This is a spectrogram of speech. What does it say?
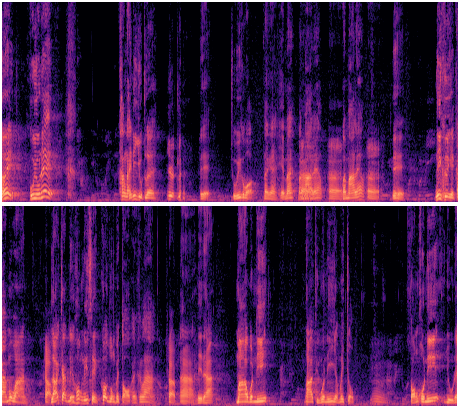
เฮ้ย กูอยู่นี่ ข้างในนี่หยุดเลยหยุดเลย นี่ ชูวิทย์ก็บอกนั่นไงเห็นไหมมันมาแล้วเออมันมาแล้วเออนี่นี่คือเหตุการณ์เมื่อวานครับหลังจากในห้องนี้เสร็จก็ลงไปต่อกันข้างล่างครับอ่านี่นะฮะมาวันนี้มาถึงวันนี้ยังไม่จบอืมสองคนนี้อยู่ใน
